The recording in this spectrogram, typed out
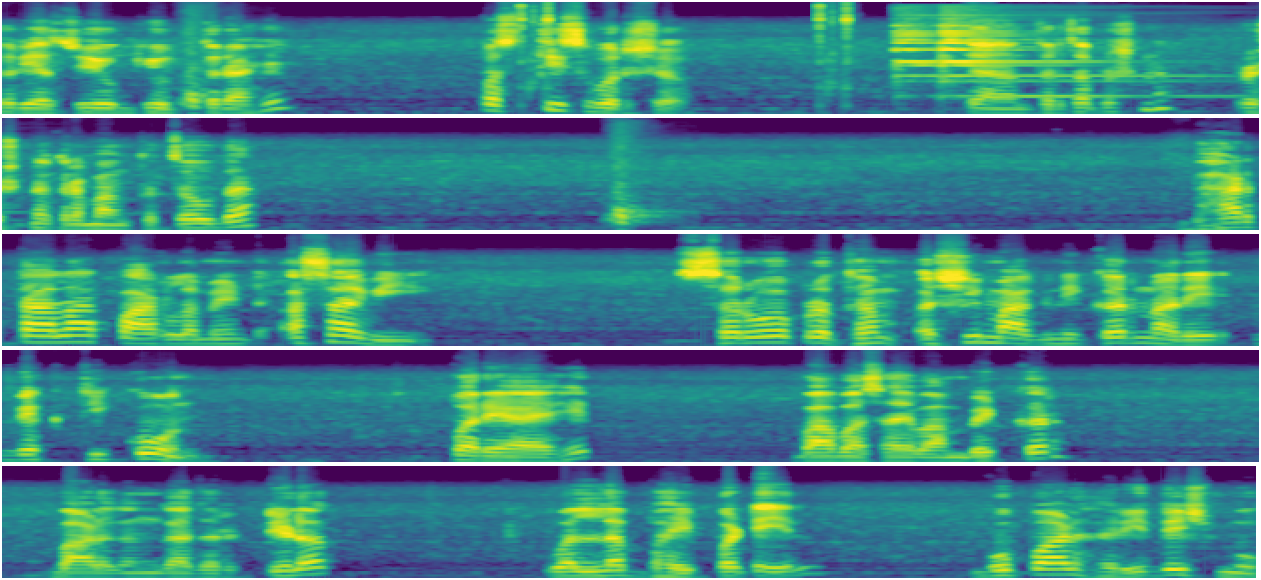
तर याचं योग्य उत्तर आहे पस्तीस वर्ष. त्यानंतरचा प्रश्न प्रश्न क्रमांक चौदा. भारताला पार्लमेंट असावी सर्वप्रथम अशी मागणी करणारे व्यक्ती कोण? पर्याय आहेत बाबासाहेब आंबेडकर बाळ गंगाधर टिळक वल्लभभाई पटेल गोपाळ हरी देशमुख.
